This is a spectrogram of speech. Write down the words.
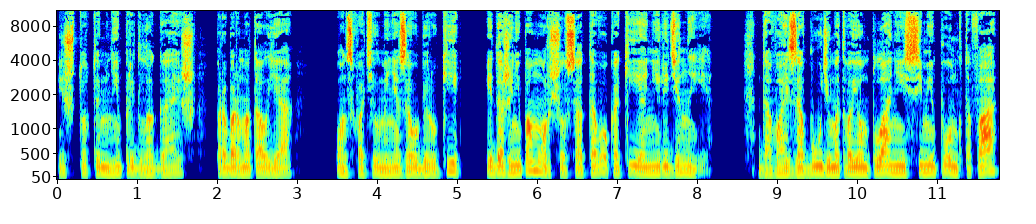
«И что ты мне предлагаешь?» — пробормотал я. Он схватил меня за обе руки и даже не поморщился от того, какие они ледяные. Давай забудем о твоем плане из семи пунктов, а?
